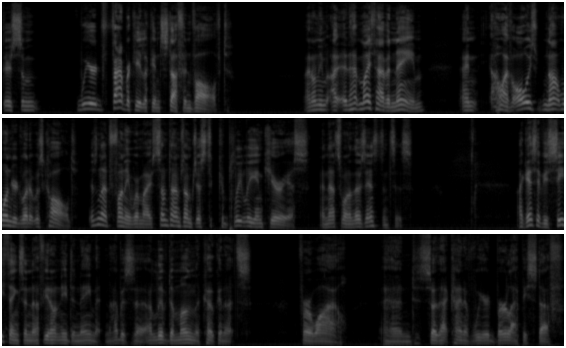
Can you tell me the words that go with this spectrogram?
there's some weird fabricy looking stuff involved i don't even I, it might have a name and oh i've always not wondered what it was called isn't that funny where my sometimes i'm just completely incurious and that's one of those instances i guess if you see things enough you don't need to name it and i was uh, i lived among the coconuts for a while and so that kind of weird burlappy stuff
